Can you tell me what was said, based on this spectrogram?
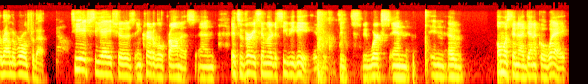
around the world for that. THCA shows incredible promise, and it's very similar to CBD. It, it works in in a, almost an identical way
